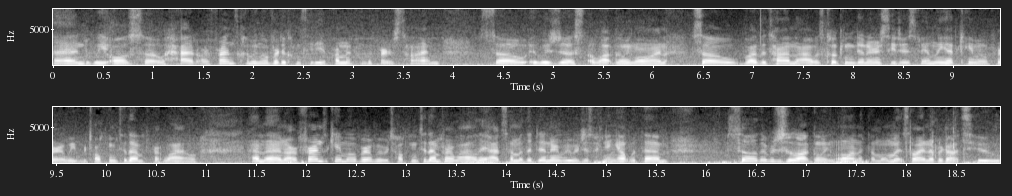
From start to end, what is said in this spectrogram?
And we also had our friends coming over to come see the apartment for the first time. So it was just a lot going on. So by the time I was cooking dinner, CJ's family had came over and we were talking to them for a while. And then our friends came over and we were talking to them for a while. They had some of the dinner. We were just hanging out with them. So there was just a lot going on at the moment. So I never got to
